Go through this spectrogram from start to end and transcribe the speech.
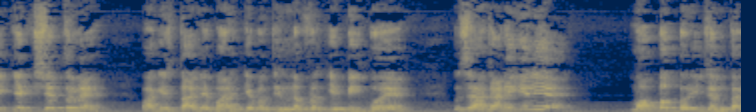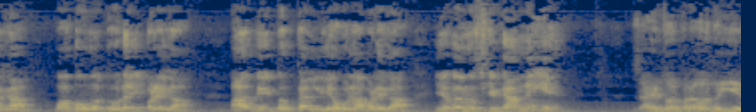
एक एक क्षेत्र में पाकिस्तान ने भारत के प्रति नफरत के बीज बोए हैं। उसे हटाने के लिए मोहब्बत भरी जनता का वहाँ बहुमत होना ही पड़ेगा। आज नहीं तो कल ये होना पड़ेगा। ये कोई मुश्किल काम नहीं है। ज़ाहिर तौर पर अगर ये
